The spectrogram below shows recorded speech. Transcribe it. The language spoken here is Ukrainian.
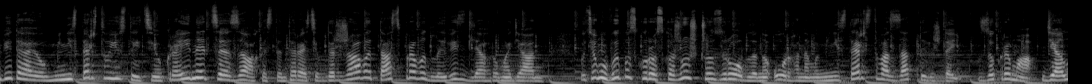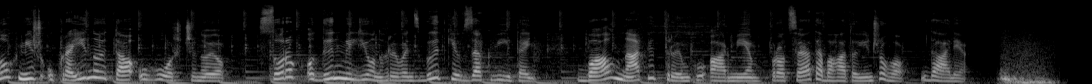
Вітаю! Міністерство юстиції України це захист інтересів держави та справедливість для громадян. У цьому випуску розкажу, що зроблено органами міністерства за тиждень. Зокрема, діалог між Україною та Угорщиною, 41 мільйон гривень збитків за квітень, бал на підтримку армії. Про це та багато іншого далі.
